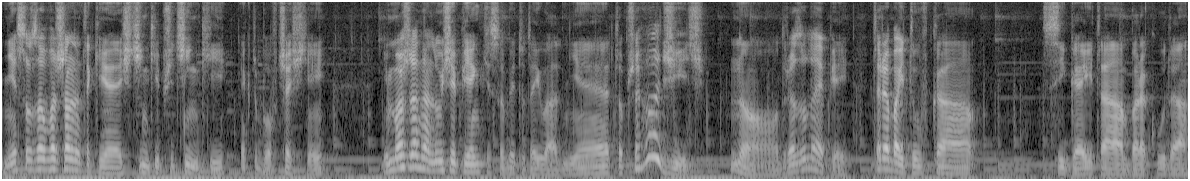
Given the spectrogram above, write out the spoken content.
Nie są zauważalne takie ścinki, przycinki, jak to było wcześniej. I można na luzie pięknie sobie tutaj ładnie to przechodzić. No, od razu lepiej. Terabajtówka, Seagate'a, Barracuda,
